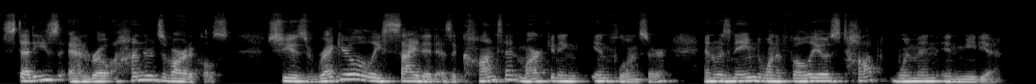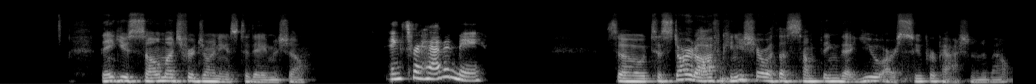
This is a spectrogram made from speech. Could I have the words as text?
studies, and wrote hundreds of articles. She is regularly cited as a content marketing influencer and was named one of Folio's top women in media. Thank you so much for joining us today, Michele. Thanks for having me. So, to start off, can you share with us something that you are super passionate about?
